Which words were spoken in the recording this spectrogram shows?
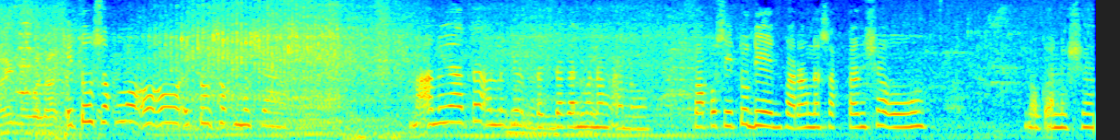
Ay, nawala siya. Itusok mo, oo, itusok mo siya. Na ano yata, ano yun, dagdagan mo ng ano. Tapos ito din, parang nasaktan siya, oh. Nag ano siya.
